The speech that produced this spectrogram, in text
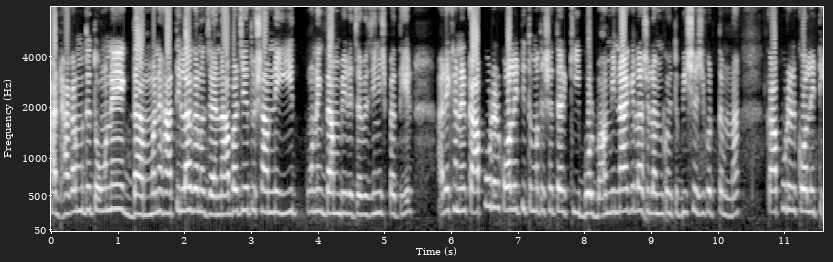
আর ঢাকার মধ্যে তো অনেক দাম মানে হাতি লাগানো যায় না। আবার যেহেতু সামনে ঈদ, অনেক দাম বেড়ে যাবে জিনিসপাতির। আর এখানের কাপড়ের কোয়ালিটি তোমাদের সাথে আর কি বলব? আমি না গেলে আসলে আমি হয়তো বিশ্বাসই করতাম না। কাপড়ের কোয়ালিটি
